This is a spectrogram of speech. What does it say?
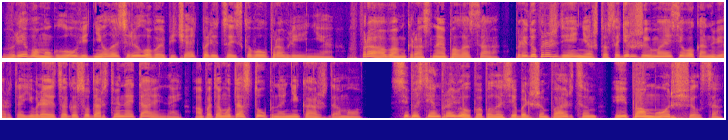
В левом углу виднелась реловая печать полицейского управления, в правом красная полоса, предупреждение, что содержимое сего конверта является государственной тайной, а потому доступно не каждому. Себастьян провел по полосе большим пальцем и поморщился.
